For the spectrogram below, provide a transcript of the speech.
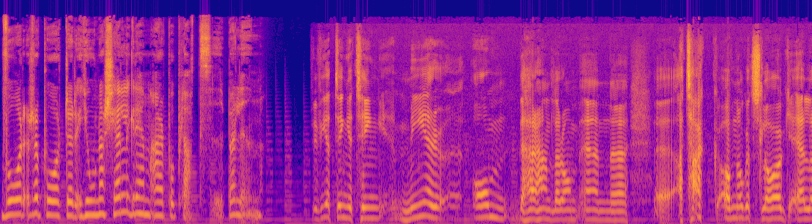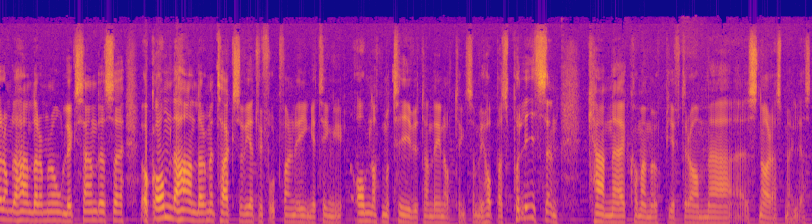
Vår reporter Jonas Källgren är på plats i Berlin. Vi vet ingenting mer om det här handlar om en eh, attack av något slag eller om det handlar om en olyckshändelse. Och om det handlar om en attack så vet vi fortfarande ingenting om något motiv utan det är något som vi hoppas polisen kan eh, komma med uppgifter om eh, snarast möjligt.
